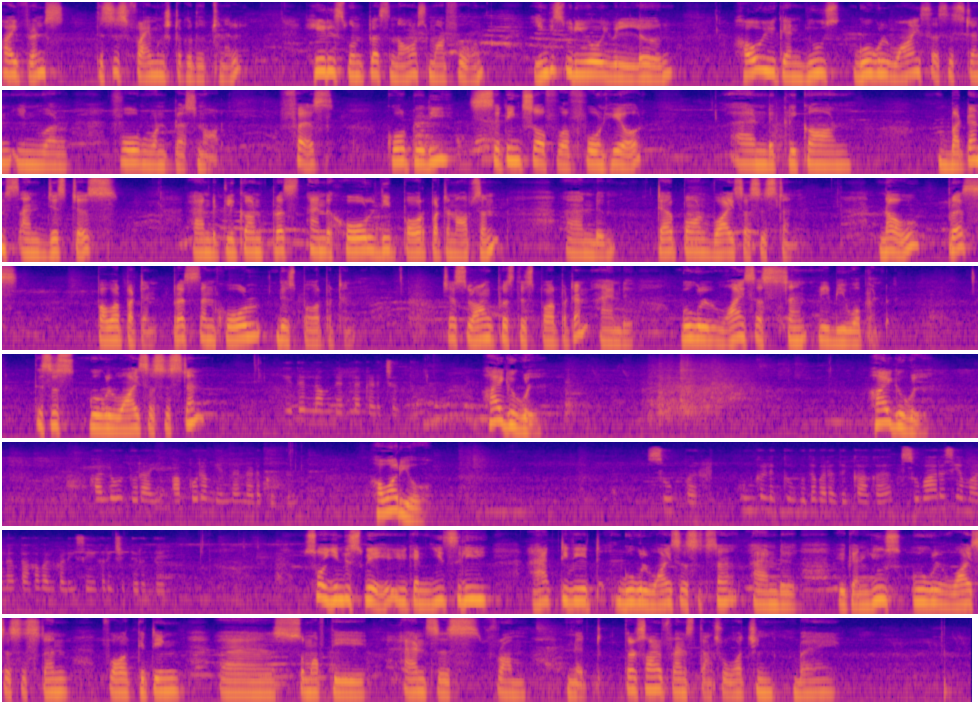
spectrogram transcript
Hi friends, this is 5 Minutes YouTube channel. Here is OnePlus Nord-smartphone. In this video, you will learn how you can use Google Voice Assistant in your phone OnePlus Nord. First, go to the settings of your phone here and click on buttons and gestures and click on press and hold the power button option and tap on voice assistant now press power button. Press and hold this power button. Just long press this power button and Google Voice Assistant will be opened. This is Google Voice Assistant. Hi Google. Hi Google. Hello Durai How are you? Super உங்களுக்கு உதவுறதுக்காக சுவாரஸ்யமான தகவல்களை சேகரிச்சிட்டு இருந்தேன் so in this way you can easily activate google voice assistant and uh, you can use google voice assistant for getting uh, some of the answers from net that's all friends thanks for watching bye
